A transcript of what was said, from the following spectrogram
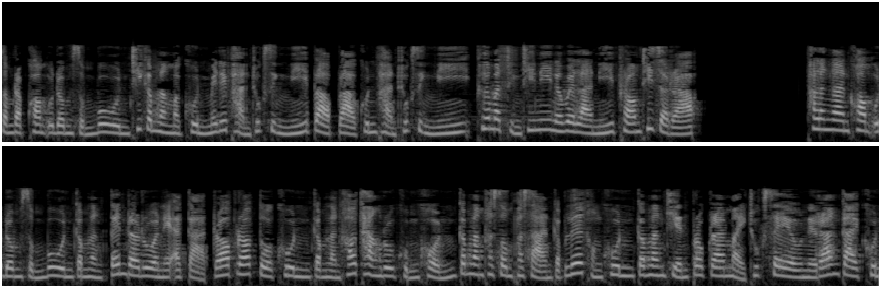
สำหรับความอุดมสมบูรณ์ที่กำลังมาคุณไม่ได้ผ่านทุกสิ่งนี้เปล่าเปล่าๆ คุณผ่านทุกสิ่งนี้ เพื่อมาถึงที่นี่ณเวลานี้พร้อมที่จะรับ พลังงานความอุดมสมบูรณ์กำลังเต้นระรัวในอากาศรอบๆตัวคุณกำลังเข้าทางรูขุมขนกำลังผสมผสานกับเลือดของคุณกำลังเขียนโปรแกรมใหม่ทุกเซลล์ในร่างกายคุณ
